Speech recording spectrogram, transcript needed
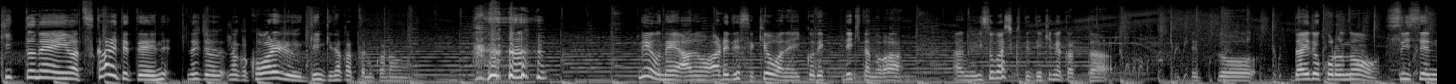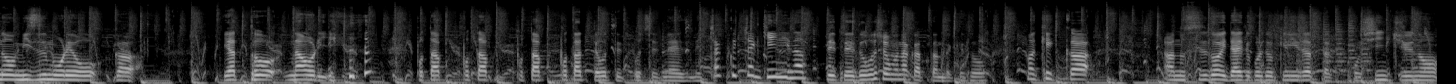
きっとね今疲れてて、ね、なんか壊れる元気なかったのかな。でもねあのあれですよ。今日はね1個でできたのはあの忙しくてできなかったえっと台所の水洗の水漏れをがやっと治り ポタポタポタポタって落ちて落ちてねめちゃくちゃ気になっててどうしようもなかったんだけど、まあ、結果あのすごい台所でお気に入りだったこう真鍮の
